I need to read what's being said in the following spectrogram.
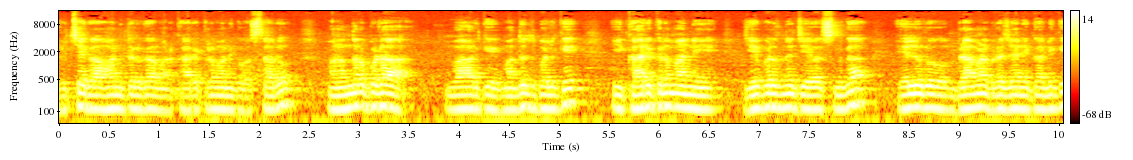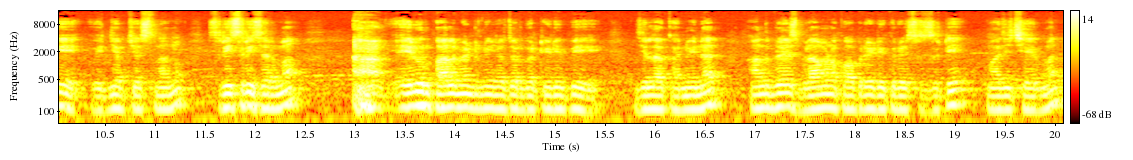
ప్రత్యేక ఆహ్వానితులుగా మన కార్యక్రమానికి వస్తారు. మనందరూ కూడా వారికి మద్దతు పలికి ఈ కార్యక్రమాన్ని జయప్రదం చేయవలసిందిగా ఏలూరు బ్రాహ్మణ ప్రజానికానికి విజ్ఞప్తి చేస్తున్నాను. శ్రీశ్రీ శర్మ ఏలూరు పార్లమెంటు నియోజకవర్గ టీడీపీ జిల్లా కన్వీనర్ ఆంధ్రప్రదేశ్ బ్రాహ్మణ కోఆపరేటివ్ క్రియేట్ సొసైటీ మాజీ చైర్మన్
